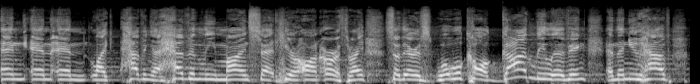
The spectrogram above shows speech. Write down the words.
and and and like having a heavenly mindset here on earth right? So there's what we'll call godly living and then you have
